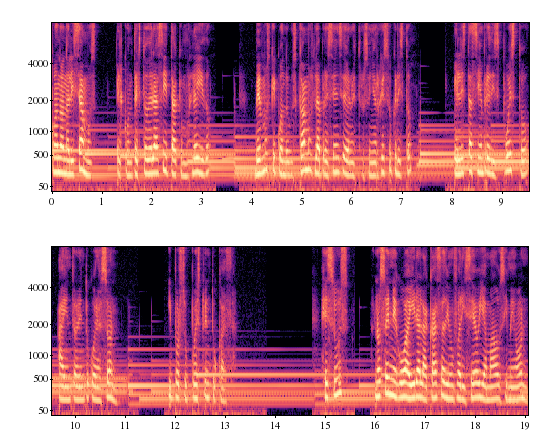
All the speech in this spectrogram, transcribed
Cuando analizamos el contexto de la cita que hemos leído, vemos que cuando buscamos la presencia de nuestro Señor Jesucristo, Él está siempre dispuesto a entrar en tu corazón y por supuesto en tu casa. Jesús no se negó a ir a la casa de un fariseo llamado Simeón,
